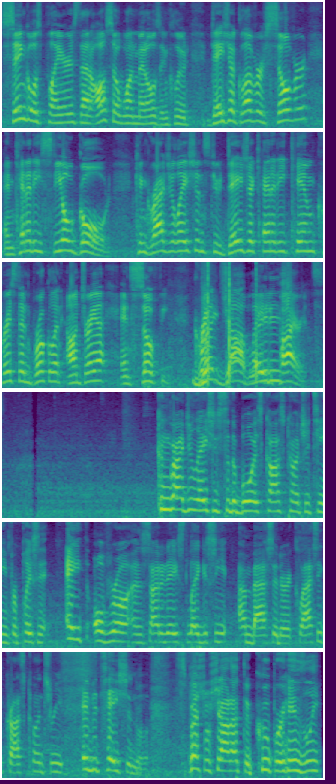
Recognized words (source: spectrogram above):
Singles players that also won medals include Deja Glover silver and Kennedy Steele gold. Congratulations to Deja, Kennedy, Kim, Kristen, Brooklyn, Andrea, and Sophie. Great job, ladies. Pirates. Congratulations to the boys cross country team for placing eighth overall in Saturday's Legacy Ambassador Classic Cross Country Invitational. Special shout out to Cooper Hensley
